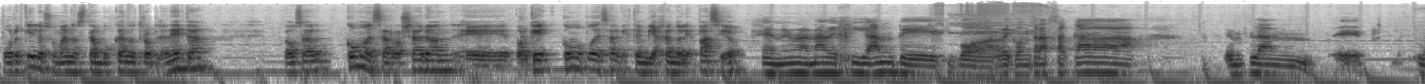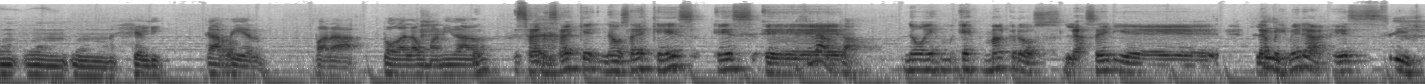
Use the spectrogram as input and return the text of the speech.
por qué los humanos están buscando otro planeta. Vamos a ver cómo desarrollaron, eh, por qué, cómo puede ser que estén viajando al espacio. En una nave gigante, tipo recontrasacada, en plan eh, un, un, helicarrier para toda la humanidad. ¿Sabes, qué? No, ¿sabes qué es? Es, eh, es el arca. No, es, es Macros, la serie. La primera es. Sí.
